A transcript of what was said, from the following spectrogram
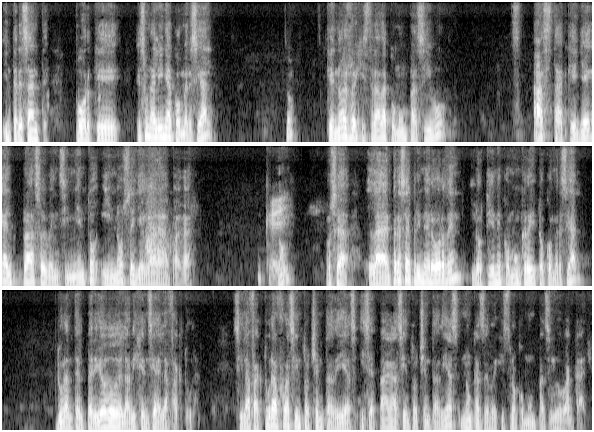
interesante porque es una línea comercial ¿no? que no es registrada como un pasivo hasta que llega el plazo de vencimiento y no se llegara a pagar. Ok. O sea, la empresa de primer orden lo tiene como un crédito comercial durante el periodo de la vigencia de la factura. Si la factura fue a 180 días y se paga a 180 días, nunca se registró como un pasivo bancario.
